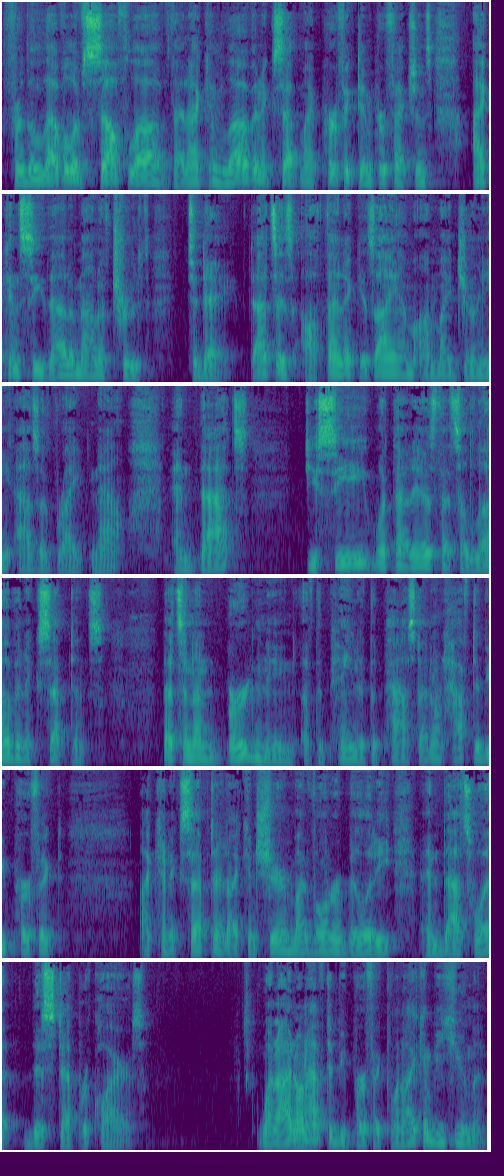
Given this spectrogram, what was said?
for the level of self love that I can love and accept my perfect imperfections, I can see that amount of truth today. That's as authentic as I am on my journey as of right now. And that's, do you see what that is? That's a love and acceptance. That's an unburdening of the pain of the past. I don't have to be perfect. I can accept it. I can share my vulnerability. And that's what this step requires when I don't have to be perfect, when I can be human,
